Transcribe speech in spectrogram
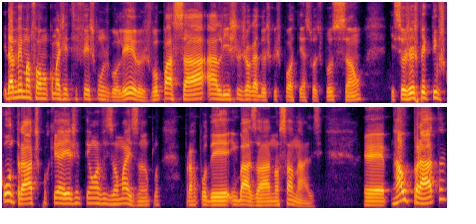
E da mesma forma como a gente fez com os goleiros, vou passar a lista de jogadores que o Sport tem à sua disposição e seus respectivos contratos, porque aí a gente tem uma visão mais ampla para poder embasar a nossa análise. É, Raul Prata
